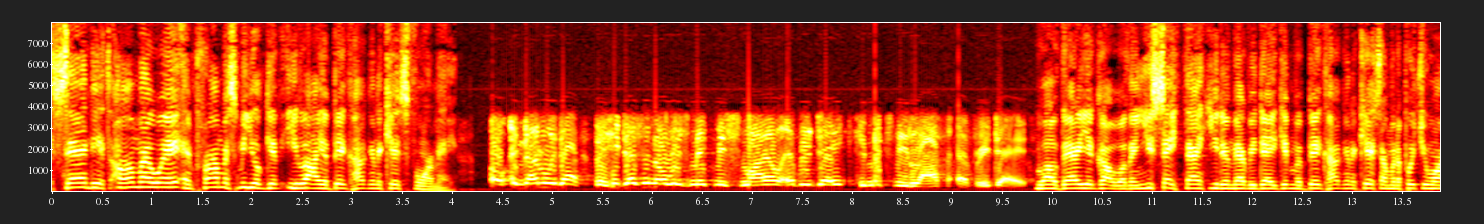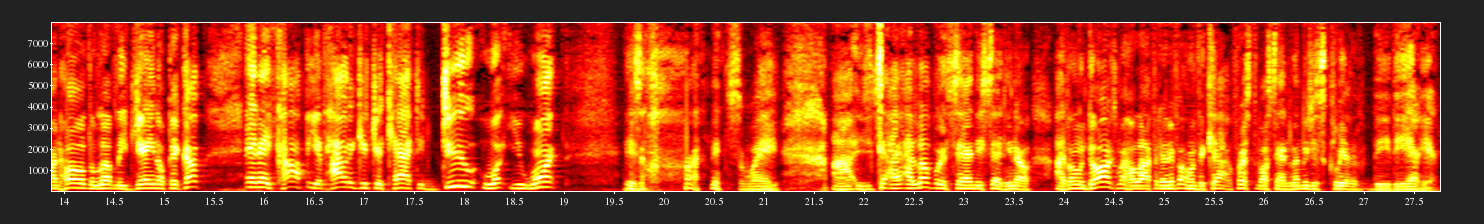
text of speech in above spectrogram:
Sandy, it's on my way, and promise me you'll give Eli a big hug and a kiss for me. Oh, and not only that, but he doesn't always make me smile every day. He makes me laugh every day. Well, there you go. Well, then you say thank you to him every day. Give him a big hug and a kiss. I'm going to put you on hold. The lovely Jane will pick up. And a copy of How to Get Your Cat to Do What You Want is on its way. Uh, I, I love when Sandy said, you know, I've owned dogs my whole life, but I never owned a cat. First of all, Sandy, let me just clear the, the, the air here.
